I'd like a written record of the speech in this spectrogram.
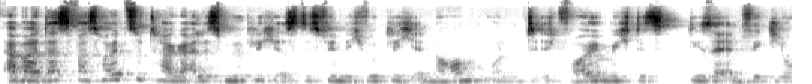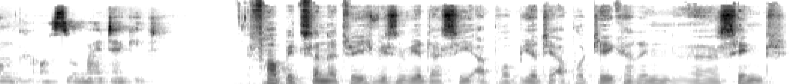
Aber das, was heutzutage alles möglich ist, das finde ich wirklich enorm. Und ich freue mich, dass diese Entwicklung auch so weitergeht. Frau Bitzer, natürlich wissen wir, dass Sie approbierte Apothekerin äh, sind.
